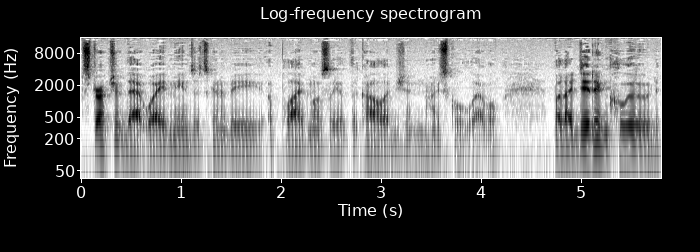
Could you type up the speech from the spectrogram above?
structured that way means it's going to be applied mostly at the college and high school level. But I did include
